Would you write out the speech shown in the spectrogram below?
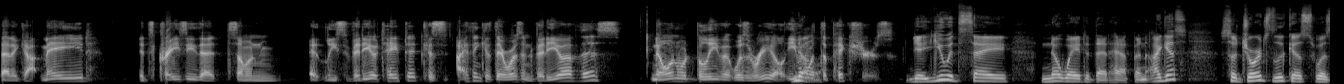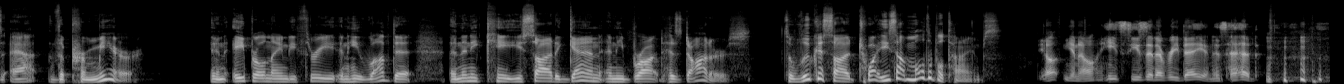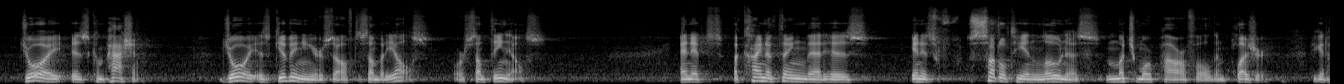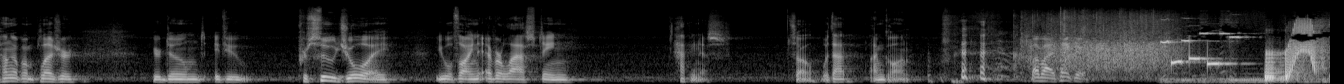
that it got made. It's crazy that someone at least videotaped it because I think if there wasn't video of this, no one would believe it was real, even No. with the pictures. Yeah, you would say, no way did that happen. I guess so. George Lucas was at the premiere in April '93, and he loved it. And then he came, he saw it again, and he brought his daughters. So Lucas saw it twice. He saw it multiple times. You you know, he sees it every day in his head. Joy is compassion. Joy is giving yourself to somebody else or something else. And it's a kind of thing that is, in its subtlety and lowness, much more powerful than pleasure. If you get hung up on pleasure, you're doomed. If you pursue joy, you will find everlasting happiness. So, with that, I'm gone. bye bye. Thank you.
